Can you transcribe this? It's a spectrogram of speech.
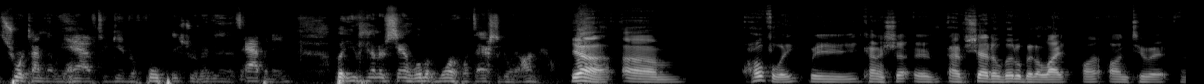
short time that we have to give a full picture of everything that's happening, but you can understand a little bit more of what's actually going on now. yeah, um, hopefully we kind of sh- have shed a little bit of light on- onto it. Uh,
